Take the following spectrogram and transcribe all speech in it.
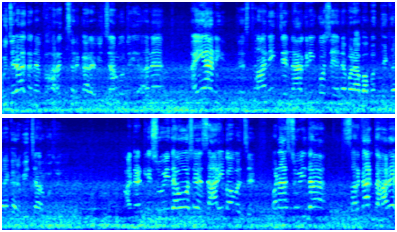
ગુજરાત અને ભારત સરકારે વિચારવું જોઈએ અને અહીંયાની જે સ્થાનિક જે નાગરિકો છે એને પણ આ બાબતથી ખરેખર વિચારવું જોઈએ. આટ આટલી સુવિધાઓ છે, સારી બાબત છે, પણ આ સુવિધા સરકાર ધારે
